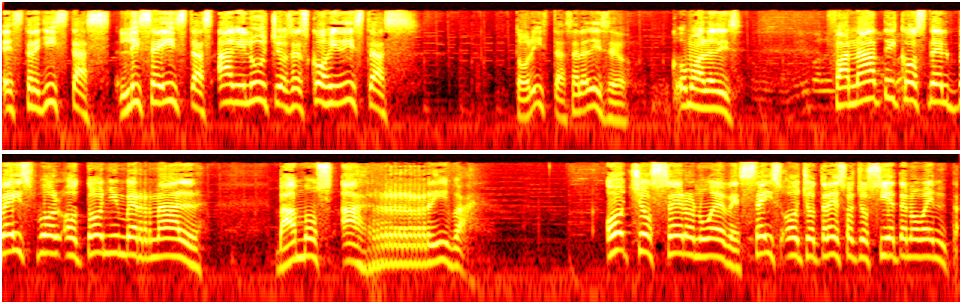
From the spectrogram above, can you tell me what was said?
estrellistas, liceístas, aguiluchos, escogidistas, toristas, se le dice. ¿Cómo se le dice? Fanáticos del béisbol otoño invernal. Vamos arriba. 809-683-8790.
